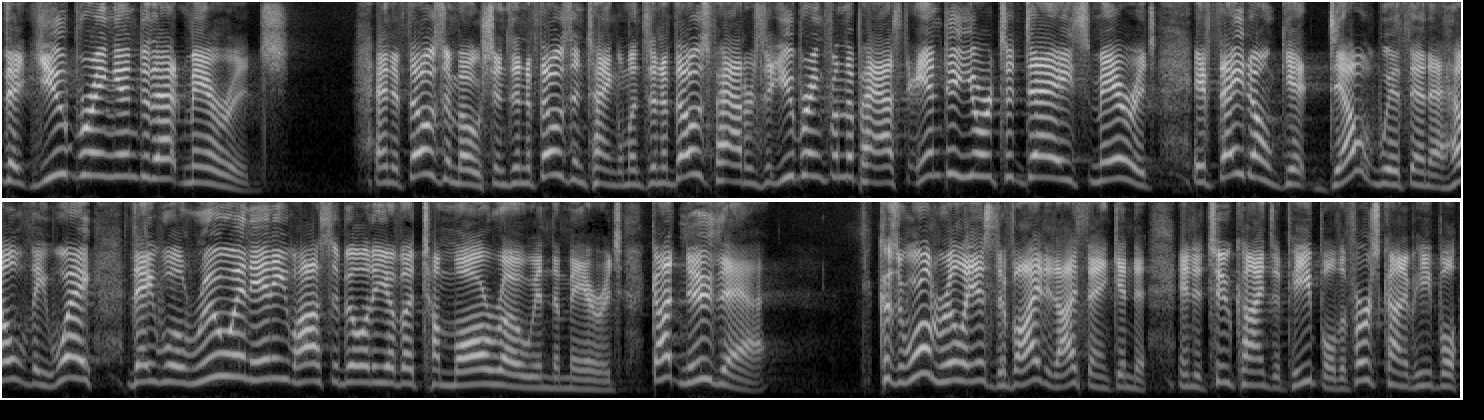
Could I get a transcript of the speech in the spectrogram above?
that you bring into that marriage and if those emotions and if those entanglements and if those patterns that you bring from the past into your today's marriage, if they don't get dealt with in a healthy way, they will ruin any possibility of a tomorrow in the marriage. God knew that. Because the world really is divided, I think, into, into two kinds of people. The first kind of people,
